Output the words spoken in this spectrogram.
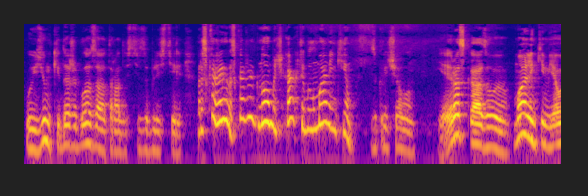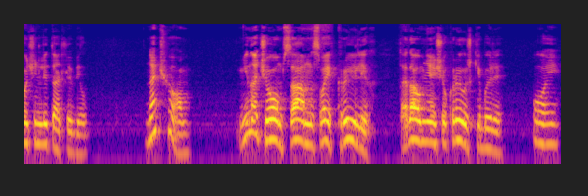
у Изюмки даже глаза от радости заблестели. «Расскажи, расскажи, гномыч, как ты был маленьким?» – закричал он. «Я и рассказываю. Маленьким я очень летать любил». «На чем?» «Ни на чем, сам, на своих крыльях. Тогда у меня еще крылышки были». «Ой,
